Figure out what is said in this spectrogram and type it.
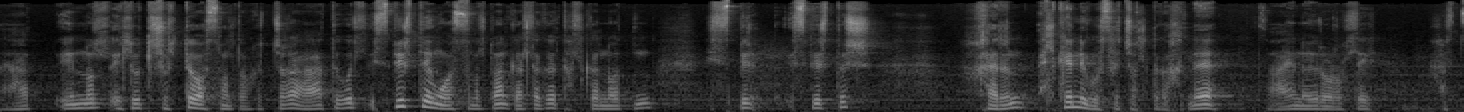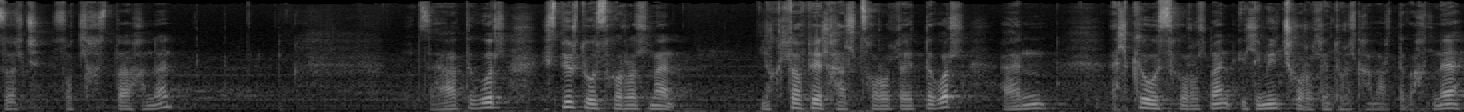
За энэ бол илүү төшөлтөө усмалд орж байгаа. А тэгвэл спиртийн усмалд маань галокен талканууд нь спирт биш харин алканыг үүсгэж болдог нэ. За энэ хоёр урвалыг харьцуулж судлах хэрэгтэй байх нь. За тэгвэл спирт үүсгэх урвал маань нуклеофил халдц хурал байдаг бол харин алкин үүсэх хурал маань элементч хурлын төрөлд хамаардаг байна.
